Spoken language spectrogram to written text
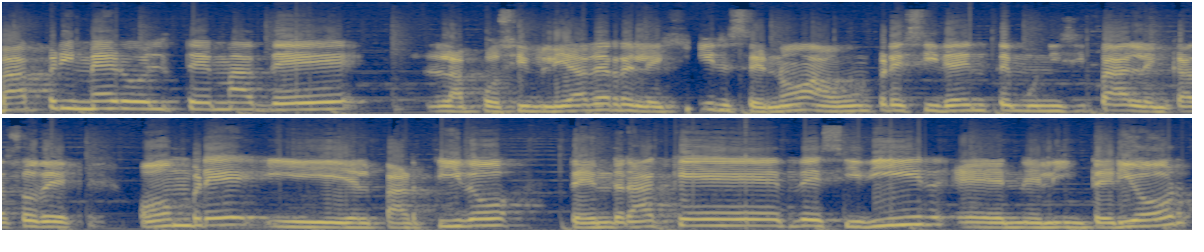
va primero el tema de la posibilidad de reelegirse, ¿no? A un presidente municipal en caso de hombre y el partido tendrá que decidir en el interior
